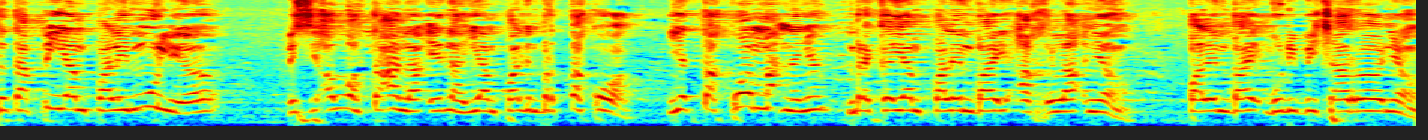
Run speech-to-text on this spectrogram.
Tetapi yang paling mulia di sisi Allah Taala ialah yang paling bertakwa. Ya takwa maknanya mereka yang paling baik akhlaknya, paling baik budi bicaranya,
